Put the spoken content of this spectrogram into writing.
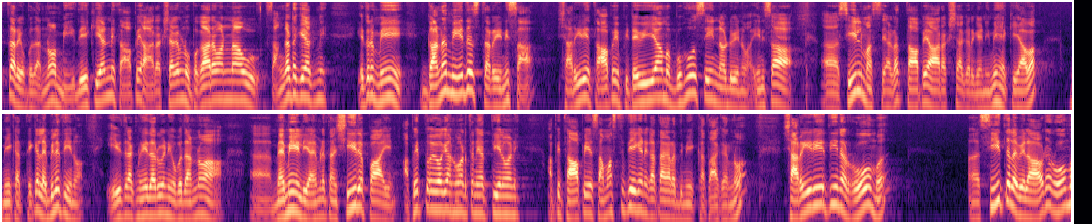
ස්තරය ඔබ දන්නවා මේදේ කියන්නේ තාපේ ආරක්ෂා කරන උපකාර වන්නා වූ සංඝටකයක්නේ. ඒතර මේ ඝන මේද ස්තරය නිසා ශරීරයේ තාපය පිටවී යාම බොහෝ සෙයින් අඩු වෙනවා. ඒ නිසා සීල් මත්ස්‍යයට තාපය ආරක්ෂා කර ගැනීමේ හැකියාවක් මේකත් එක්ක ලැබිලා තියෙනවා. ඒ විතරක් නෙවෙයි දරුවනේ ඔබ දන්නවා මැමේලියා එහෙම නැත්නම් ශීරපායෙන් අපිත් ඔය වගේ අනුවර්තනයක් තියෙනවානේ. අපි තාපයේ සමස්ථිතිය ගැන කතා කරද්දී මේක කතා කරනවා. ශරීරයේ තියෙන රෝම සීතල වෙලාවට රෝම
